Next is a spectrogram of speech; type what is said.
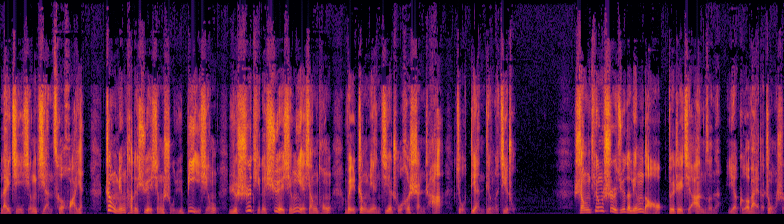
来进行检测化验，证明他的血型属于 B 型，与尸体的血型也相同，为正面接触和审查就奠定了基础。省厅市局的领导对这起案子呢也格外的重视，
